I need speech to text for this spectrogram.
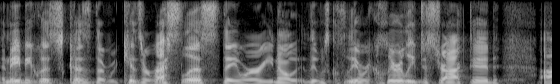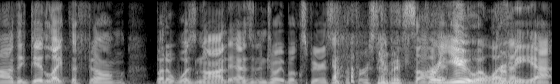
and maybe it was because the kids are restless, they were you know it was they were clearly distracted. Uh, they did like the film, but it was not as an enjoyable experience as the first time I saw For it. For you, it wasn't. For me, yeah.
